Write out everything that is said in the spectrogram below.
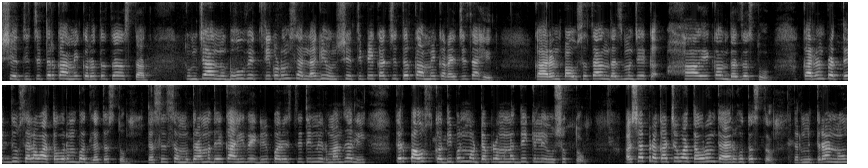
शेतीची तर कामे करतच असतात. तुमच्या अनुभव व्यक्तीकडून सल्ला घेऊन शेती पिकाची तर कामे करायचीच आहेत. कारण पावसाचा अंदाज म्हणजे एक हा एक अंदाज असतो. कारण प्रत्येक दिवसाला वातावरण बदलत असतो. तसेच समुद्रामध्ये काही वेगळी परिस्थिती निर्माण झाली तर पाऊस कधी पण मोठ्या प्रमाणात देखील येऊ शकतो. अशा प्रकारचे वातावरण तयार होत असतं. तर मित्रांनो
